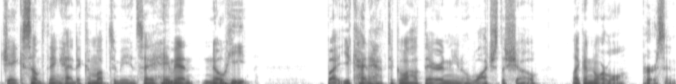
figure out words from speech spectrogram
Jake something had to come up to me and say, "Hey man, no heat, but you kind of have to go out there and, you know, watch the show like a normal person."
